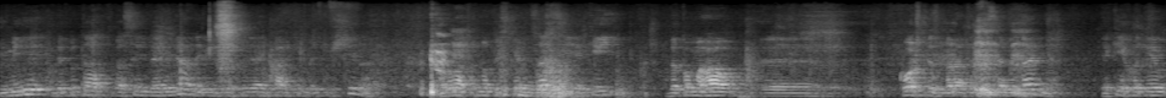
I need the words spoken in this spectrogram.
І мені депутат Василь Дерев'яний, він представляє партію Батьківщина, голова Тернопільської організації, який допомагав е, кошти збирати на це видання, який ходив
